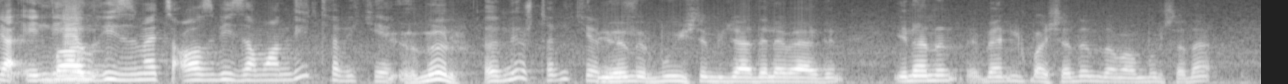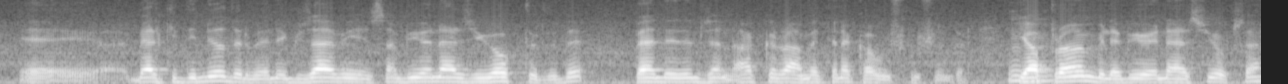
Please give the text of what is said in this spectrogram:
Ya 50 bazı- yıl hizmet az bir zaman değil tabii ki. bir ömür Ömür tabii ki ömür. bir ömür bu işte mücadele verdim. İnanın ben ilk başladığım zaman Bursa'da e, belki dinliyordur beni güzel bir insan bir enerji yoktur dedi. Ben dedim sen hakkın rahmetine kavuşmuşsundur. Yaprağın bile bir enerjisi yoksa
